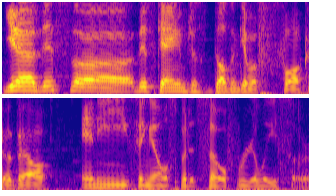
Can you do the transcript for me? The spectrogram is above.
Yeah, this uh, this game just doesn't give a fuck about anything else but itself, really, so...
